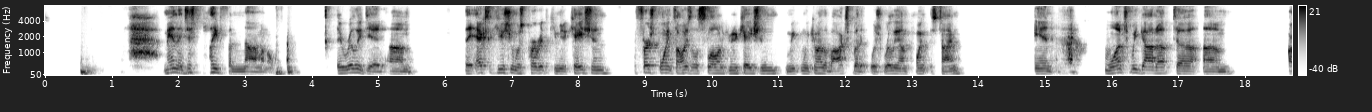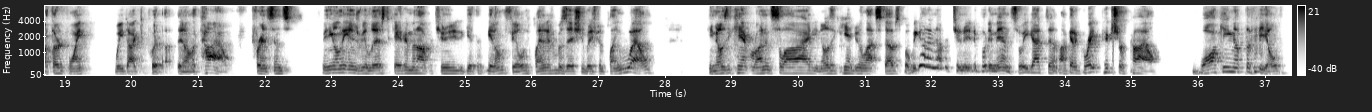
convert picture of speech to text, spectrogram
man, they just played phenomenal. They really did. Um, the execution was perfect. The communication, the first point's always a little slow on communication when we, come out of the box, but it was really on point this time. And once we got up to um, our third point, we'd like to put, you know, the Kyle, for instance, being on the injury list gave him an opportunity to get the, get on the field. He's playing a different position, but he's been playing well. He knows he can't run and slide. He knows he can't do a lot of stuff, but we got an opportunity to put him in. So he got to, I've got a great picture of Kyle walking up the field.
